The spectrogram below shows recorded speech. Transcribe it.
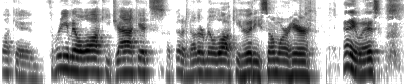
fucking three Milwaukee jackets. I've got another Milwaukee hoodie somewhere here. Anyways,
